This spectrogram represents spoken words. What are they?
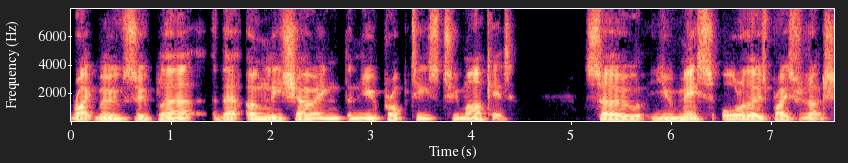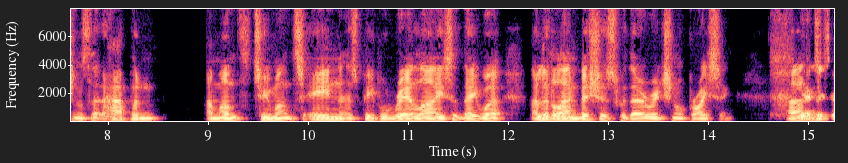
Rightmove, Zoopla, they're only showing the new properties to market. So you miss all of those price reductions that happen a month, two months in, as people realize that they were a little ambitious with their original pricing. Uh, yeah, just,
